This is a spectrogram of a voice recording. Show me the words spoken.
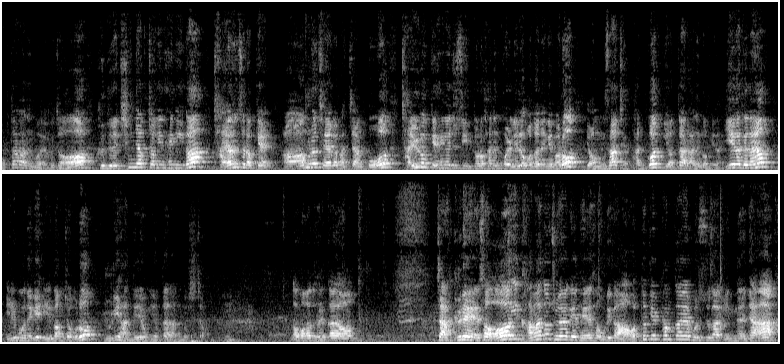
없다라는 거예요. 그죠? 그들의 침략적인 행위가 자연스럽게 아무런 제약을 받지 않고 자유롭게 행해질 수 있도록 하는 권리를 얻어낸 게 바로 영사재판권이었다라는 겁니다. 이해가 되나요? 일본에게 일방적으로 유리한 내용이었다라는 것이죠. 음. 넘어가도 될까요? 자, 그래서 이 강화도 조약에 대해서 우리가 어떻게 평가해 볼 수가 있느냐?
